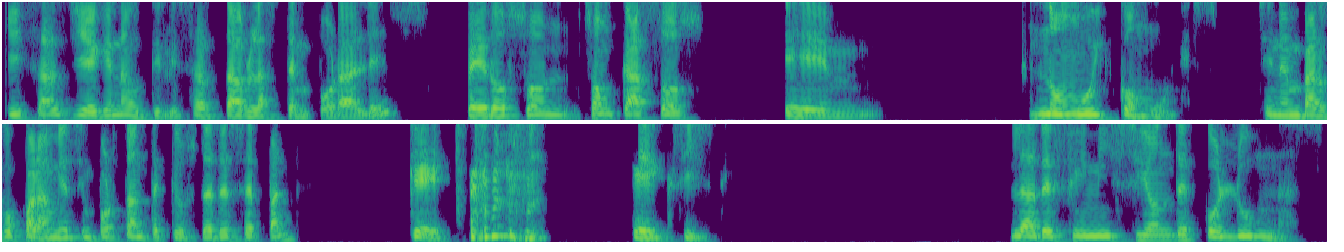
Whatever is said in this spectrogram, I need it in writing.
quizás lleguen a utilizar tablas temporales, pero son, son casos Em, no muy comunes. Sin embargo, para mí es importante que ustedes sepan que, que existe. La definición de columnas.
